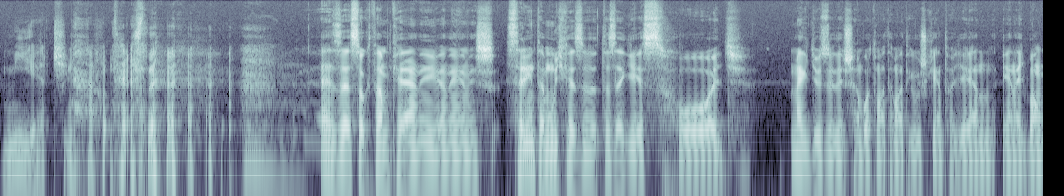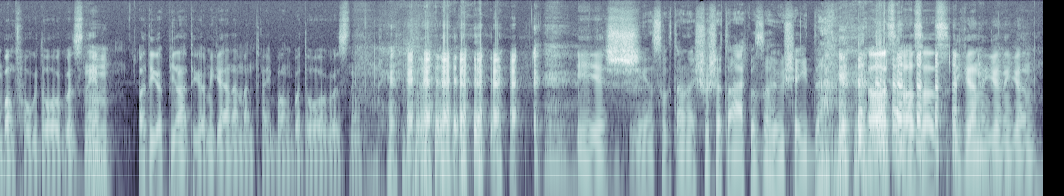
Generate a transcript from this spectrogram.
miért csinálod ezt? Ezzel szoktam kelni, igen, én is. Szerintem úgy kezdődött az egész, hogy meggyőződésem volt matematikusként, hogy én, én egy bankban fogok dolgozni. Hmm. Addig a pillanatig, amíg el nem mentem egy bankba dolgozni. és... Igen, szoktam, hogy sose találkozz a hőseiddel. az, az, az, igen, igen, igen.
